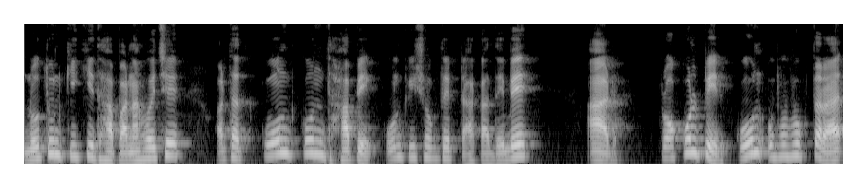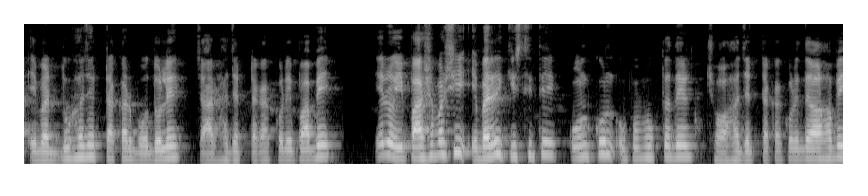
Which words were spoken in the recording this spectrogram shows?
নতুন কী কী ধাপ আনা হয়েছে? অর্থাৎ কোন কোন ধাপে কোন কৃষকদের টাকা দেবে আর প্রকল্পের কোন উপভোক্তারা এবার দু হাজার টাকার বদলে চার হাজার টাকা করে পাবে? এরই পাশাপাশি এবারের কিস্তিতে কোন কোন উপভোক্তাদের ছ হাজার টাকা করে দেওয়া হবে?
